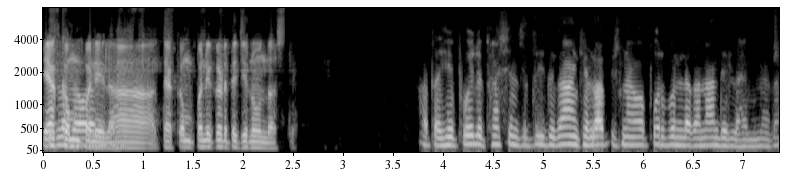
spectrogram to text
त्या कंपनीला. हा त्या कंपनीकडे त्याची नोंद असते. आता हे पहिलं फॅशनचं तर इथं गांखेड ऑफिस नाही वापर पण का नांदेडला आहे म्हणून आता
